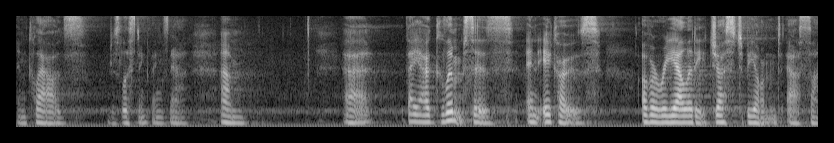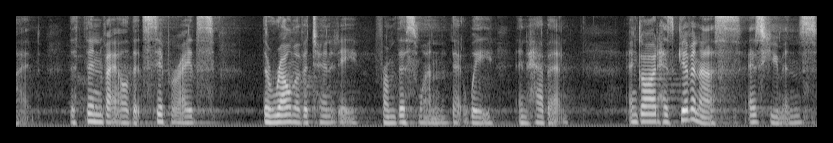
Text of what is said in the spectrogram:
and clouds. I'm just listing things now. Um, uh, they are glimpses and echoes of a reality just beyond our sight, the thin veil that separates the realm of eternity from this one that we inhabit. And God has given us, as humans,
